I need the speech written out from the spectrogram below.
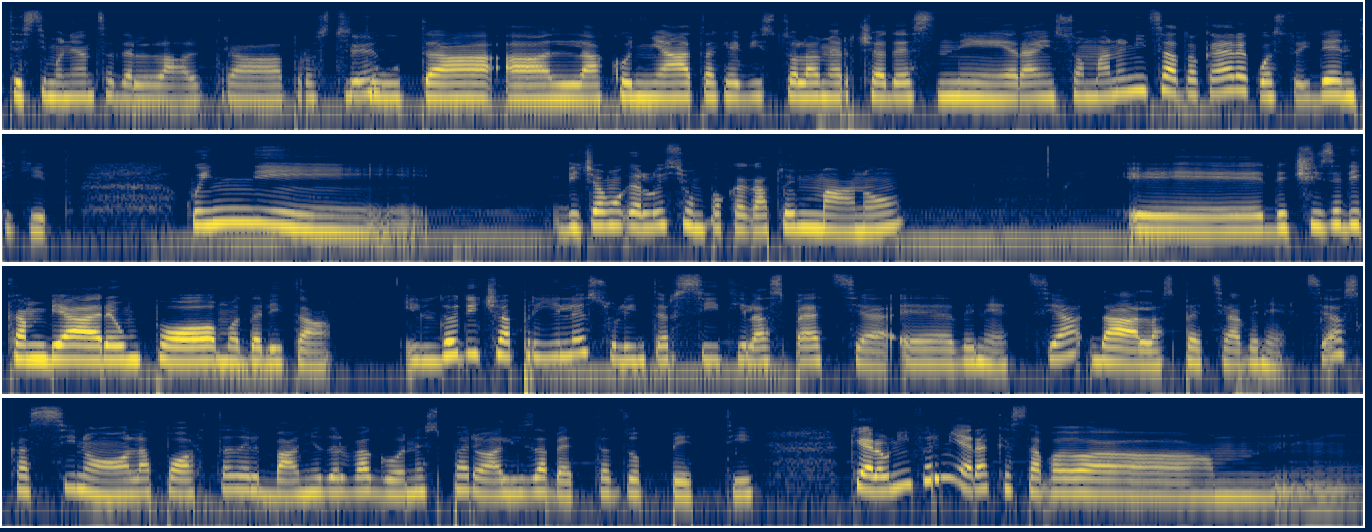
testimonianza dell'altra prostituta, alla cognata che ha visto la Mercedes nera, insomma, hanno iniziato a creare questo identikit. Quindi diciamo che lui si è un po' cagato in mano e decise di cambiare un po' modalità. Il 12 aprile sull'Intercity La Spezia e Venezia, La Spezia a Venezia, scassinò la porta del bagno del vagone e sparò a Elisabetta Zoppetti, che era un'infermiera che stava mm,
